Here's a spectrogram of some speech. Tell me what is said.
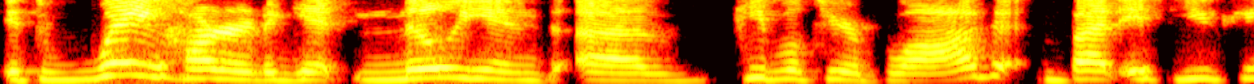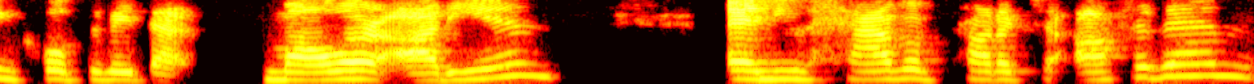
it's way harder to get millions of people to your blog, but if you can cultivate that smaller audience and you have a product to offer them,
